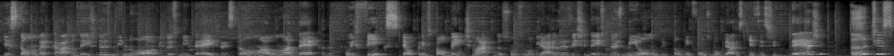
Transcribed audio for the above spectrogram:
que estão no mercado desde 2009, 2010, já estão há uma década. O IFIX, que é o principal benchmark dos fundos imobiliários, existe desde 2011. Então tem fundos imobiliários que existem desde antes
